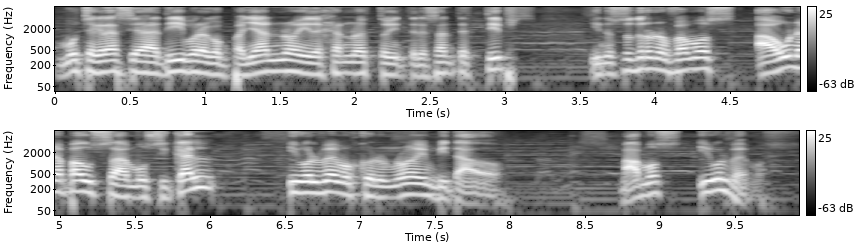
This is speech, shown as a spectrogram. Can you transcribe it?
Muchas gracias a ti por acompañarnos y dejarnos estos interesantes tips y nosotros nos vamos a una pausa musical y volvemos con un nuevo invitado. Vamos y volvemos.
